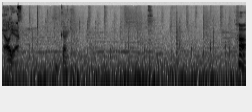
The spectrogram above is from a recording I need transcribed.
Hell yeah. Okay. Huh.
